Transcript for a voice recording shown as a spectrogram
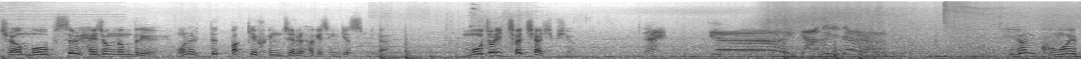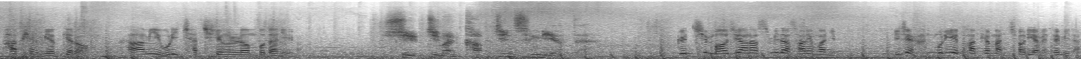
저 몹쓸 해적 놈들이 오늘 뜻밖의 횡재를 하게 생겼습니다. 모조리 처치하십시오. 이런 공허의 파편 몇 개로 감히 우리 자치령을 넘보다니요. 쉽지만 값진 승리였다. 끝이 머지 않았습니다, 사령관님. 이제 한 무리의 파편만 처리하면 됩니다.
